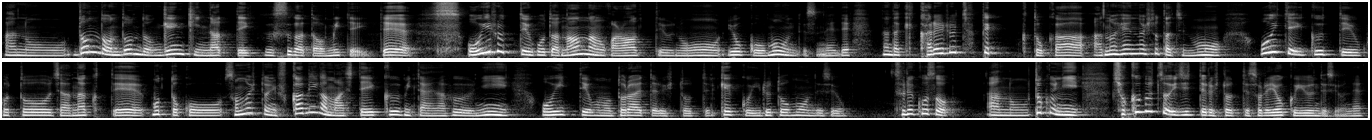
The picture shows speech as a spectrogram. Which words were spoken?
あの、どんどんどんどん元気になっていく姿を見ていて、老いるっていうことは何なのかなっていうのをよく思うんですね。で、なんだっけ、カレル・チャペックとか、あの辺の人たちも、老いていくっていうことじゃなくて、もっとこう、その人に深みが増していくみたいな風に、老いっていうものを捉えてる人って結構いると思うんですよ。それこそ、あの、特に植物をいじってる人ってそれよく言うんですよね。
